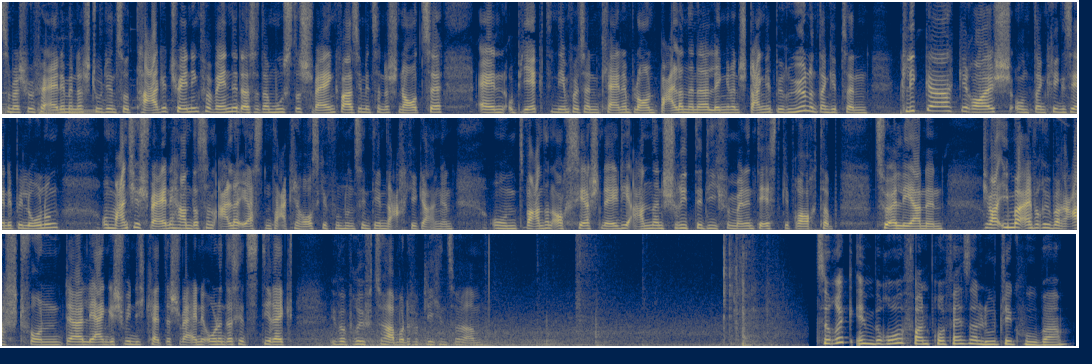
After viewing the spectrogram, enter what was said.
zum Beispiel für eine meiner Studien so Tagetraining verwendet. Also da muss das Schwein quasi mit seiner Schnauze ein Objekt, in dem Fall so einen kleinen blauen Ball an einer längeren Stange berühren und dann gibt es ein Klickergeräusch und dann kriegen sie eine Belohnung. Und manche Schweine haben das am allerersten Tag herausgefunden und sind dem nachgegangen und waren dann auch sehr schnell die anderen Schritte, die ich für meinen Test gebraucht habe, zu erlernen. Ich war immer einfach überrascht von der Lerngeschwindigkeit der Schweine, ohne das jetzt direkt überprüft zu haben oder verglichen zu haben. Zurück im Büro von Professor Ludwig Huber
